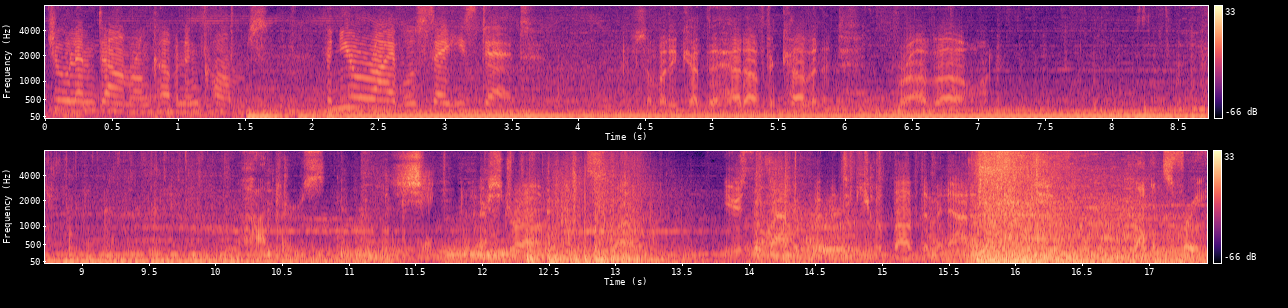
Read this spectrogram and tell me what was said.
Chatter Jul 'Mdama on Covenant comms. The new arrivals say he's dead. Somebody cut the head off the Covenant. Bravo. Hunters. Shit. They're strong, but slow. Use the lab equipment to keep above them and out of reach. Weapons free.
